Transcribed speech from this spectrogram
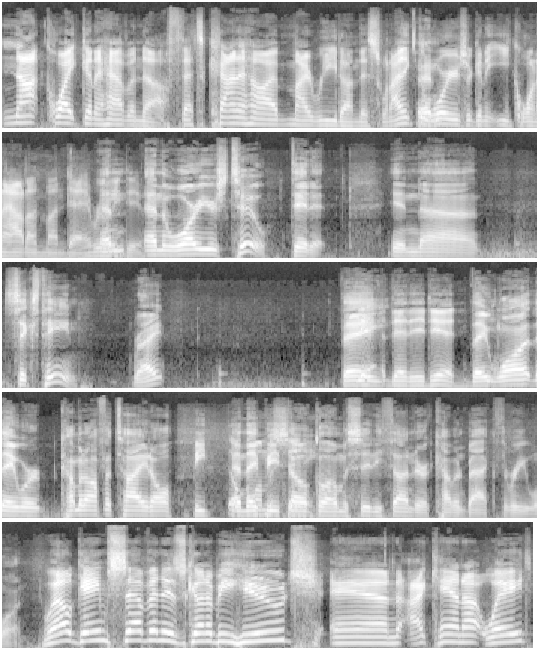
not quite going to have enough. That's kind of how I, my read on this one. I think the And- Warriors are going to eke one out on Monday. I really and, do. and the Warriors too did it in uh, 16, right? They yeah, they, they did. they won. They were coming off a title, Beat and they beat City. the Oklahoma City Thunder, coming back three one. Well, game seven is going to be huge, and I cannot wait.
